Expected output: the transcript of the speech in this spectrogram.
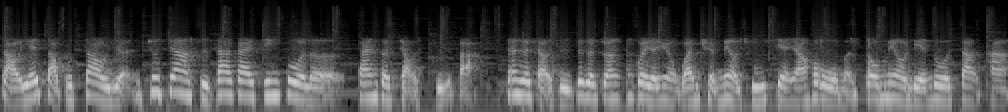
找也找不到人，就这样子，大概经过了三个小时吧，三个小时，这个专柜人员完全没有出现，然后我们都没有联络上他。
